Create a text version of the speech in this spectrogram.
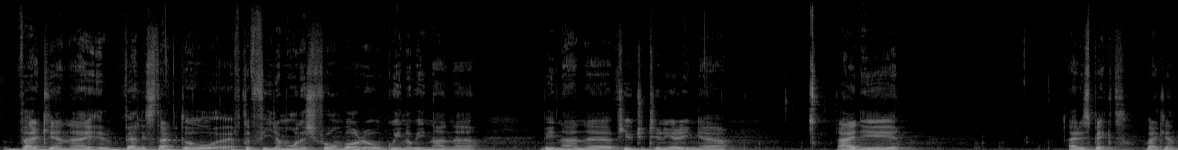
Verkligen. Nej, väldigt starkt då efter fyra månaders frånvaro gå in och vinna en, eh, vinna en eh, Future-turnering. eh. Nej, det är... Nej, respekt. Verkligen.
